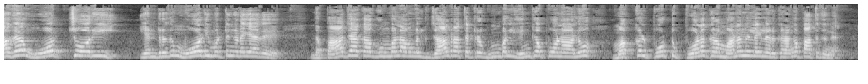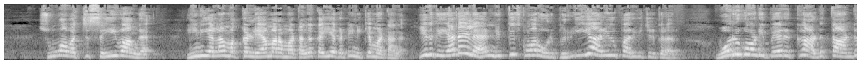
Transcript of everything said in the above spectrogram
ஆக ஓட்சோரி என்றது மோடி மட்டும் கிடையாது. இந்த பாஜக கும்பல் அவங்களுக்கு ஜால்ரா தட்டுற கும்பல் எங்கே போனாலும் மக்கள் போட்டு பொழக்கிற மனநிலையில் இருக்கிறாங்க பார்த்துக்குங்க சும்மா வச்சு செய்வாங்க. இனியெல்லாம் மக்கள் ஏமாற மாட்டாங்க கையை கட்டி நிற்க மாட்டாங்க. இதுக்கு இடையில நிதிஷ்குமார் ஒரு பெரிய அறிவிப்பு அறிவிச்சிருக்கிறார். ஒரு கோடி பேருக்கு அடுத்த ஆண்டு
